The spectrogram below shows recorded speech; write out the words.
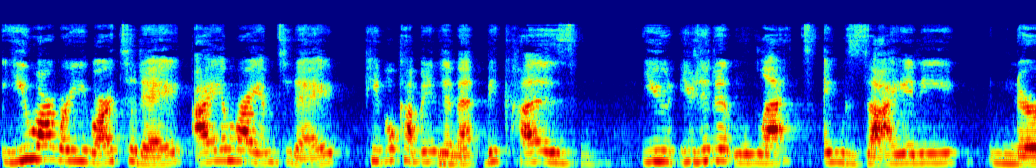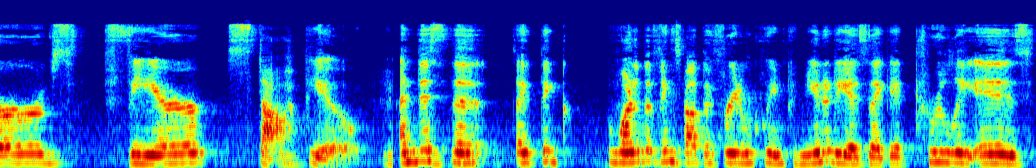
You are where you are today. I am where I am today. People coming to mm. the event because you you didn't let anxiety, nerves, fear stop you. And this the I think one of the things about the Freedom Queen community is like it truly is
